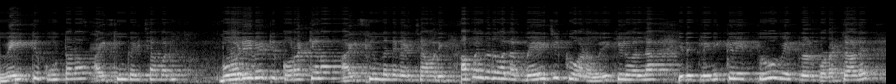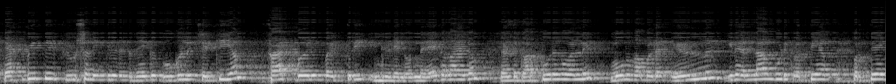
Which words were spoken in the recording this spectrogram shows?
വെയിറ്റ് കൂട്ടണോ? ഐസ്ക്രീം കഴിച്ചാൽ മതി. ബോഡി വെയിറ്റ് കുറയ്ക്കണം ഐസ്ക്രീം തന്നെ കഴിച്ചാൽ മതി. അപ്പൊ എന്തത് വല്ല മേജിക്കും ആണ്. ഒരിക്കലും അല്ല ഇത് ക്ലിനിക്കലി പ്രൂവ് ചെയ്തിട്ടുള്ള ഒരു പ്രൊഡക്റ്റ് ആണ്. F B three fusion ingredient നിങ്ങൾക്ക് ഗൂഗിളിൽ ചെക്ക് ചെയ്യാം. Fat burning by three ingredient ഒന്ന് ഏകനായകം രണ്ട് കർപ്പൂരവള്ളി മൂന്ന് നമ്മുടെ എള്ള്. ഇതെല്ലാം കൂടി പ്രത്യേക പ്രത്യേക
